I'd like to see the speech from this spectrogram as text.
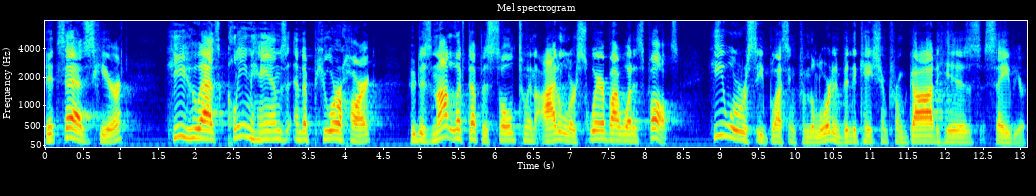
It says here, he who has clean hands and a pure heart, who does not lift up his soul to an idol or swear by what is false, he will receive blessing from the Lord and vindication from God his Savior.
